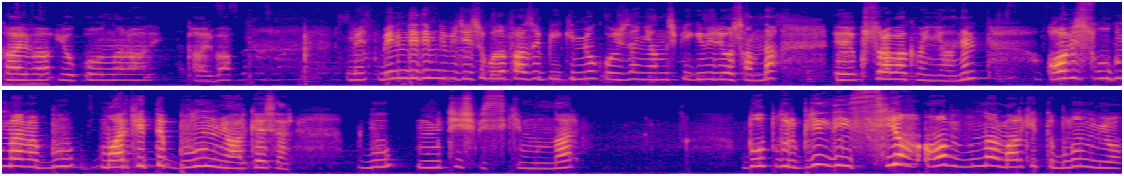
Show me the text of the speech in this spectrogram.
Galiba yok onlar ağ galiba. Be- Benim dediğim gibi CSGO'da fazla bilgim yok. O yüzden yanlış bilgi veriyorsam da e, kusura bakmayın yani. Abi solgun mermer bu markette bulunmuyor arkadaşlar. Bu müthiş bir skin bunlar. Doppler bildiğin siyah abi bunlar markette bulunmuyor.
